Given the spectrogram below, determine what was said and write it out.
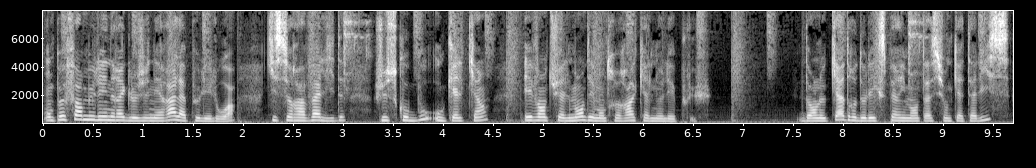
on peut formuler une règle générale appelée loi, qui sera valide jusqu'au bout où quelqu'un éventuellement démontrera qu'elle ne l'est plus. Dans le cadre de l'expérimentation Catalyst,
